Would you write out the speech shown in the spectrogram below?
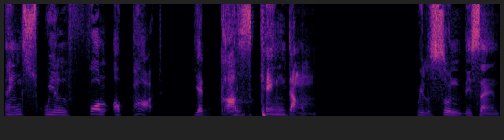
things will fall apart, yet God's kingdom will soon descend.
